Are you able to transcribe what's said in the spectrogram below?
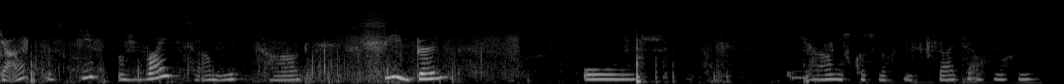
Ja, es geht weiter mit Tag 7. Und ja, muss kurz noch die Seite aufmachen.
